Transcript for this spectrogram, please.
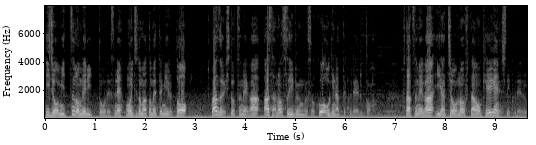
以上3つのメリットをですね、もう一度まとめてみると、まず1つ目が朝の水分不足を補ってくれると。2つ目が胃や腸の負担を軽減してくれる。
